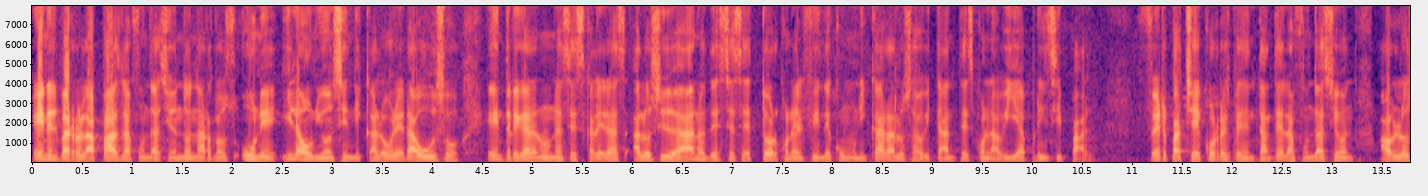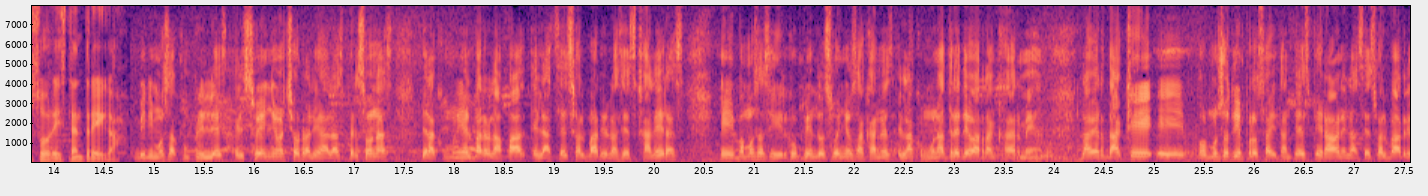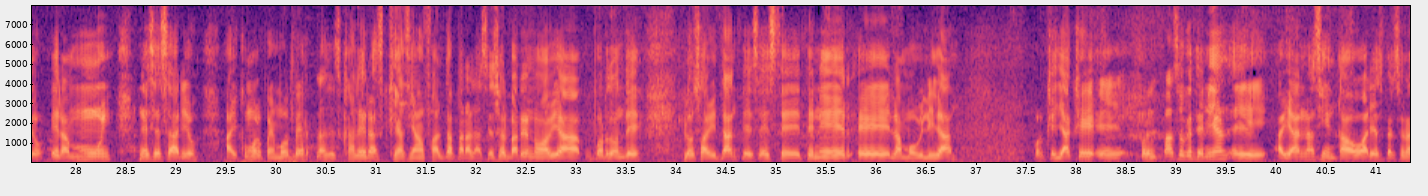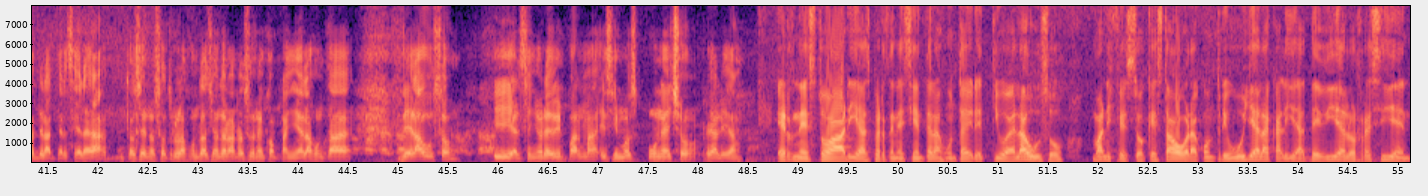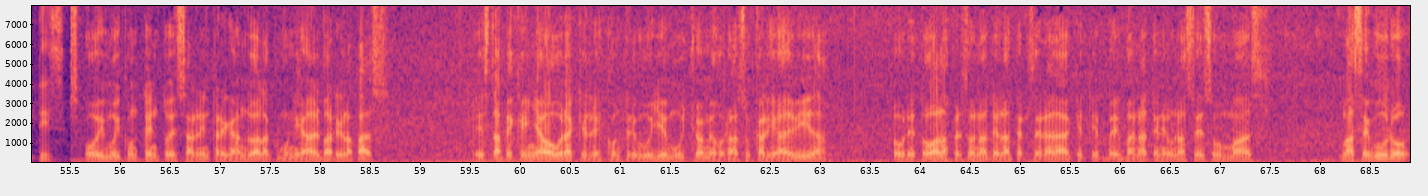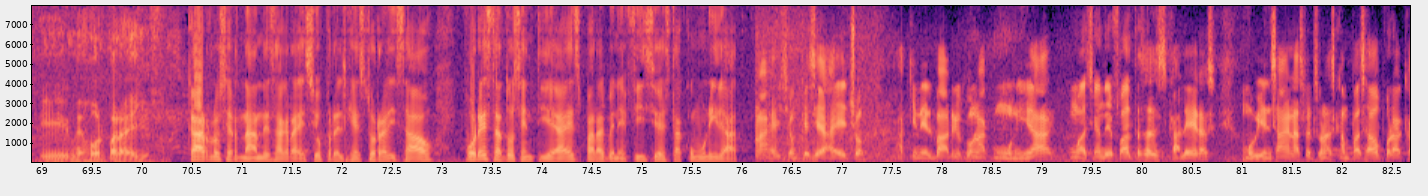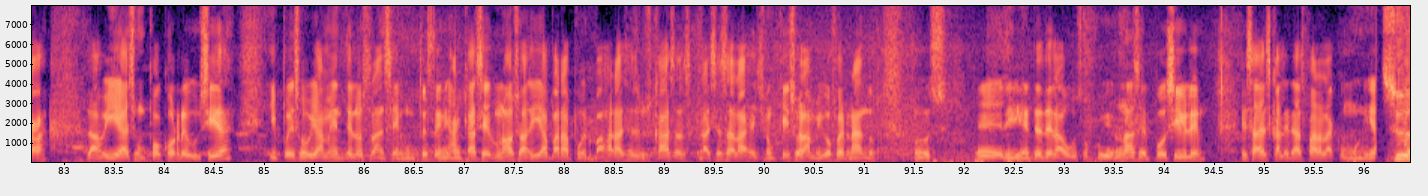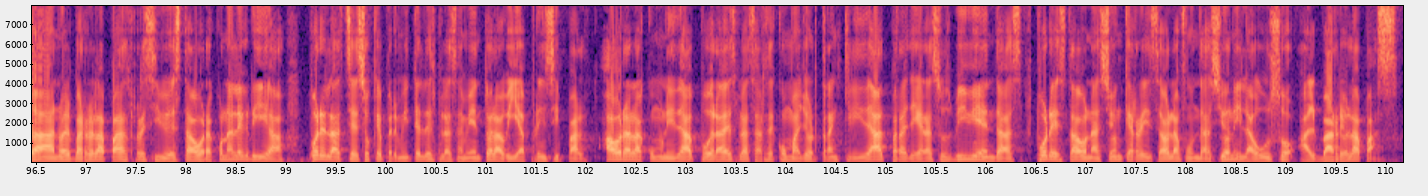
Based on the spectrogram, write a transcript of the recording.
En el barrio La Paz, la Fundación Donarnos Une y la Unión Sindical Obrera Uso entregaron unas escaleras a los ciudadanos de este sector con el fin de comunicar a los habitantes con la vía principal. Fer Pacheco, representante de la Fundación, habló sobre esta entrega. Venimos a cumplirles el sueño hecho realidad a las personas de la comunidad del barrio La Paz, el acceso al barrio, las escaleras. Eh, vamos a seguir cumpliendo sueños acá en la Comuna 3 de Barranca Bermeja. La verdad que eh, por mucho tiempo los habitantes esperaban el acceso al barrio, era muy necesario. Ahí como lo podemos ver, las escaleras que hacían falta para el acceso al barrio, no había por donde los habitantes este, tener eh, la movilidad porque ya que eh, por el paso que tenían eh, habían asientado varias personas de la tercera edad. Entonces nosotros, la Fundación de la Razón, en compañía de la Junta de la USO y el señor Edwin Palma, hicimos un hecho realidad. Ernesto Arias, perteneciente a la Junta Directiva de la USO, manifestó que esta obra contribuye a la calidad de vida de los residentes. Hoy muy contento de estar entregando a la comunidad del barrio La Paz esta pequeña obra que les contribuye mucho a mejorar su calidad de vida, sobre todo a las personas de la tercera edad que eh, van a tener un acceso más, más seguro y mejor para ellos. Carlos Hernández agradeció por el gesto realizado por estas dos entidades para el beneficio de esta comunidad. La gestión que se ha hecho aquí en el barrio con la comunidad, como hacían de falta esas escaleras, como bien saben las personas que han pasado por acá, la vía es un poco reducida y pues obviamente los transeúntes tenían que hacer una osadía para poder bajar hacia sus casas. Gracias a la gestión que hizo el amigo Fernando con los eh, dirigentes de la USO pudieron hacer posible esas escaleras para la comunidad. Ciudadano del barrio La Paz recibió esta obra con alegría por el acceso que permite el desplazamiento a la vía principal. Ahora la comunidad podrá desplazarse con mayor tranquilidad para llegar a sus viviendas por esta donación que ha realizado la Fundación y la USO al barrio La Paz.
